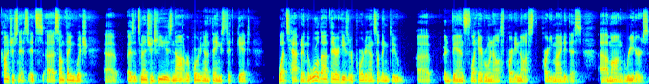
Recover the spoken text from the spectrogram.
consciousness. It's uh, something which uh, as it's mentioned, he is not reporting on things to get what's happening in the world out there. He's reporting on something to uh, advance, like everyone else, party party mindedness uh, among readers.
